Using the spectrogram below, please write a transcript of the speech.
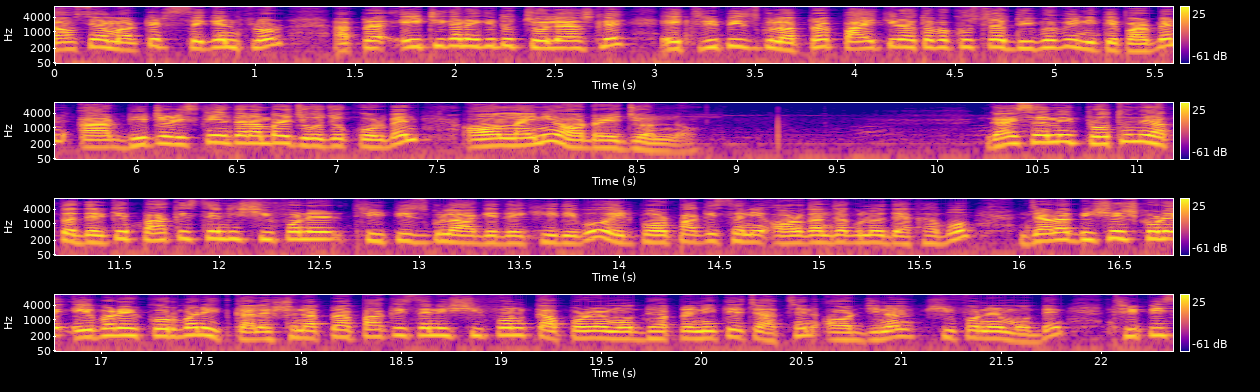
গাউসিয়া মার্কেট, সেকেন্ড ফ্লোর। আপনারা এই ঠিকানায় কিন্তু চলে আসলে এই থ্রি পিসগুলো আপনারা পাইকারি অথবা খুচরা দুইভাবেই নিতে পারবেন। আর ভিডিওর স্ক্রিনে তার নাম্বারে যোগাযোগ করবেন। অনলাইনে অর্ডারের জন্য। গাইস আমি প্রথমে আপনাদেরকে পাকিস্তানি শিফনের থ্রি পিসগুলো আগে দেখিয়ে দিব। এরপর পাকিস্তানি অর্গানজাগুলো দেখাবো। যারা বিশেষ করে এবারের কোরবান কালেকশন আপনারা পাকিস্তানি শিফন কাপড়ের মধ্যে আপনি নিতে চাচ্ছেন অরিজিনাল শিফনের মধ্যে থ্রি পিস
